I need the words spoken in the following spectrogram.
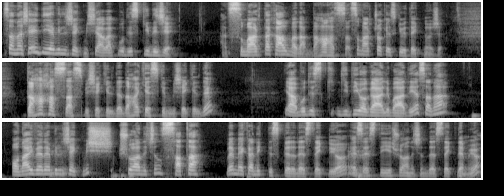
sana şey diyebilecekmiş. Ya bak bu disk gidici. Hani smart'a kalmadan daha hassas. Smart çok eski bir teknoloji. Daha hassas bir şekilde, daha keskin bir şekilde ya bu disk gidiyor galiba diye sana onay verebilecekmiş. Şu an için SATA ve mekanik diskleri destekliyor. Hmm. SSD'yi şu an için desteklemiyor.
